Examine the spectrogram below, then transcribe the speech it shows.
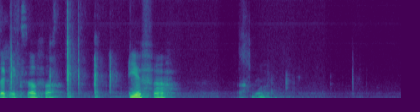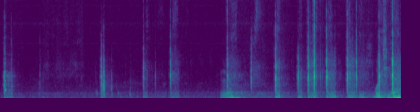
That x of uh, tf uh, uh, then which here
